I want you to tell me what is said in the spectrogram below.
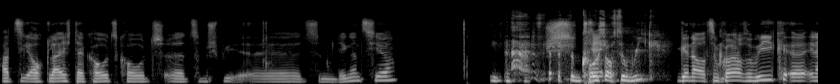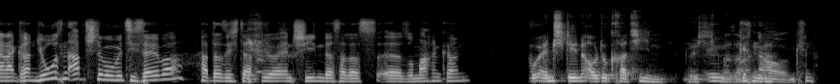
hat sich auch gleich der Colts-Coach äh, zum Spiel, äh, zum Dingens hier. Zum Coach of the Week. Genau, zum Call of the Week. Äh, in einer grandiosen Abstimmung mit sich selber hat er sich dafür entschieden, dass er das äh, so machen kann. So entstehen Autokratien, möchte ich mal sagen. ne? Genau, genau.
